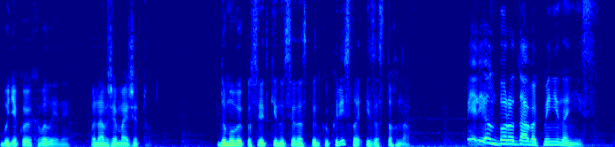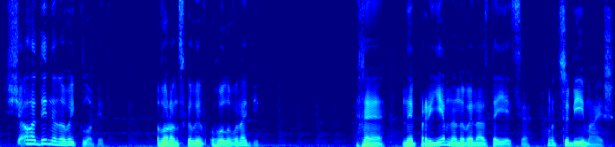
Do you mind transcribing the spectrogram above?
будь-якої хвилини. Вона вже майже тут. Домовикус відкинувся на спинку крісла і застогнав. Мільйон бородавок мені наніс. Щогодини новий клопіт. Ворон схилив голову на бік. Ге, неприємна новина, здається, от собі й маєш.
